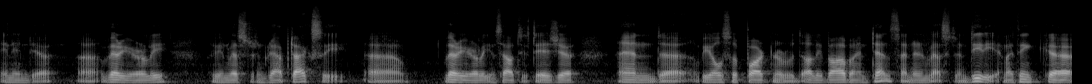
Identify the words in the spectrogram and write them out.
in India uh, very early. We invested in Grab Taxi uh, very early in Southeast Asia. And uh, we also partnered with Alibaba and Tencent and invested in Didi. And I think uh,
